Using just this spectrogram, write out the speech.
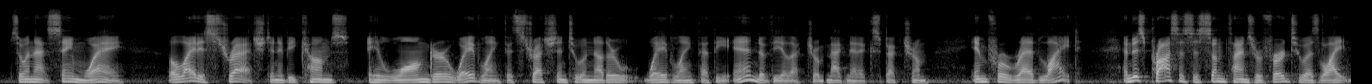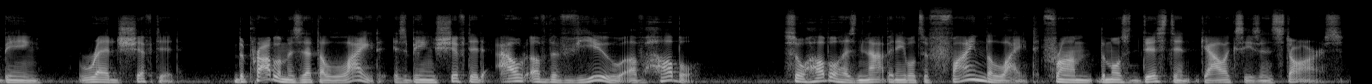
So, in that same way, the light is stretched and it becomes a longer wavelength. It's stretched into another wavelength at the end of the electromagnetic spectrum, infrared light. And this process is sometimes referred to as light being red shifted. The problem is that the light is being shifted out of the view of Hubble. So Hubble has not been able to find the light from the most distant galaxies and stars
